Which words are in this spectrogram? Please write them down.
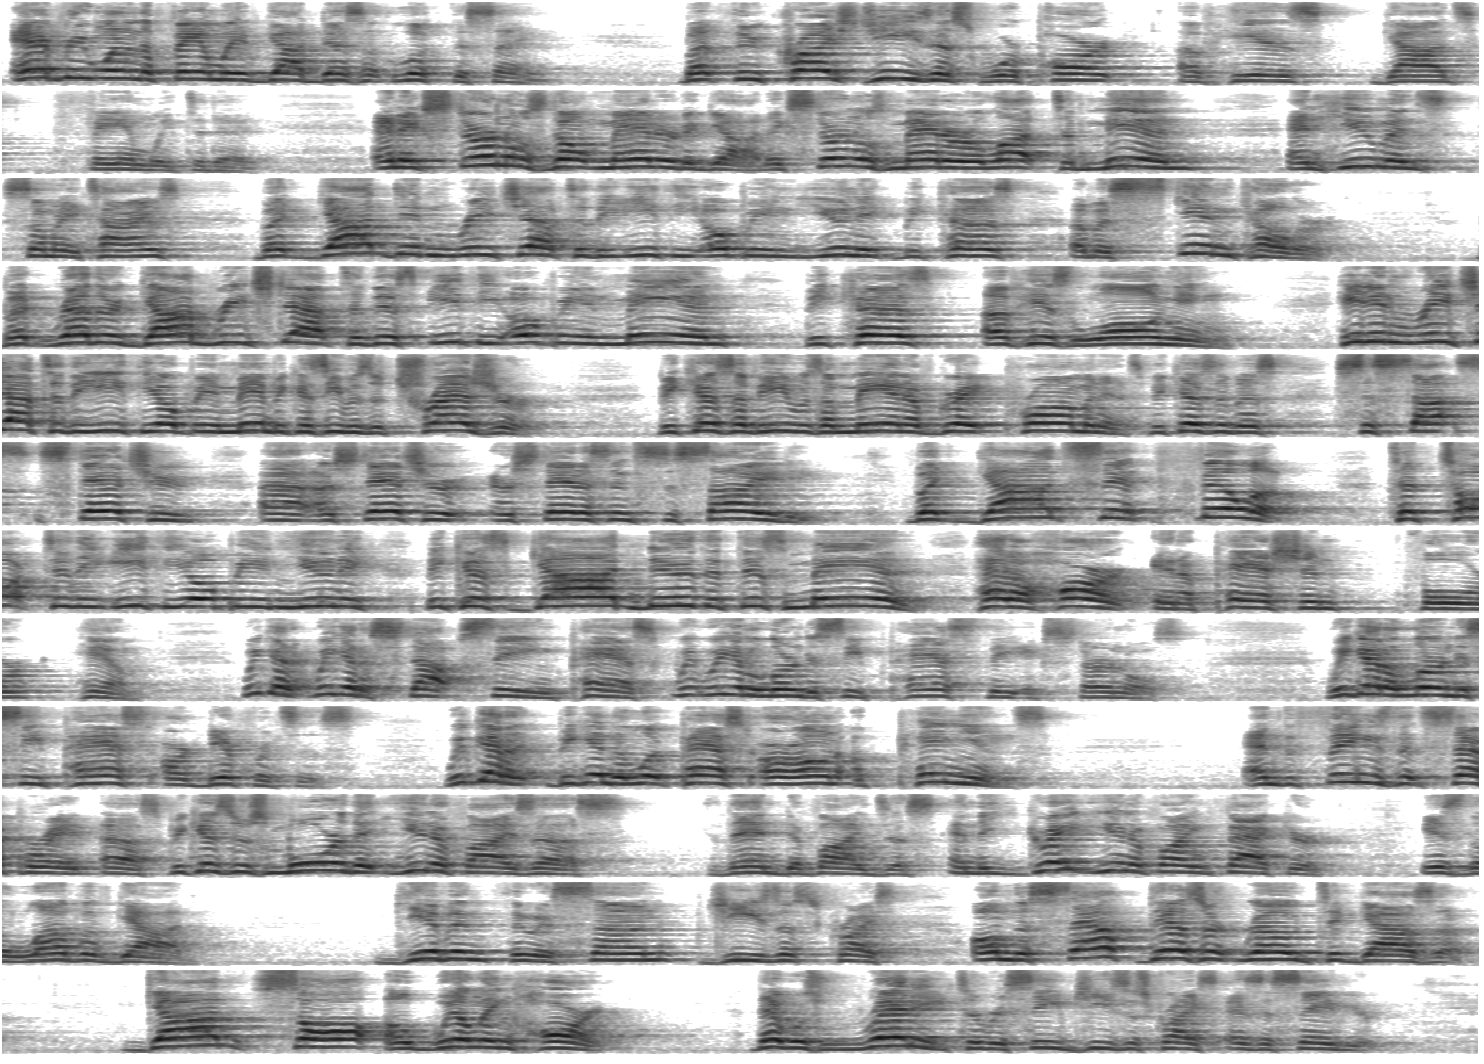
Everyone in the family of God doesn't look the same. But through Christ Jesus, we're part of His, God's family today. And externals don't matter to God. Externals matter a lot to men and humans so many times, but God didn't reach out to the Ethiopian eunuch because of his skin color but rather God reached out to this Ethiopian man because of his longing. He didn't reach out to the Ethiopian man because he was a treasure, because of he was a man of great prominence, because of his stature, uh, stature or status in society. But God sent Philip to talk to the Ethiopian eunuch because God knew that this man had a heart and a passion for him. We got we got to stop seeing past. We, we got to learn to see past the externals. We got to learn to see past our differences. We've got to begin to look past our own opinions and the things that separate us because there's more that unifies us than divides us. And the great unifying factor is the love of God given through his son, Jesus Christ. on the south desert road to Gaza, God saw a willing heart that was ready to receive Jesus Christ as a Savior.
